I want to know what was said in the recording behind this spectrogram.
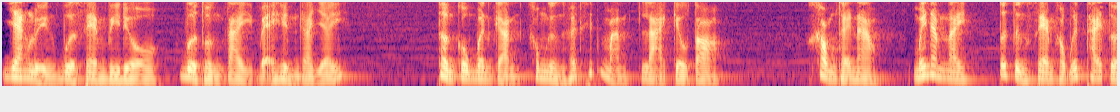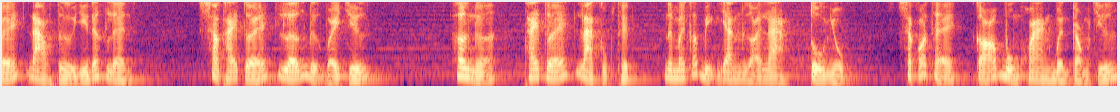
Giang luyện vừa xem video, vừa thuận tay vẽ hình ra giấy. Thần cung bên cạnh không ngừng hết hít mạnh lại kêu to. Không thể nào, mấy năm nay tôi từng xem không ít thái tuế đào từ dưới đất lên. Sao thái tuế lớn được vậy chứ? Hơn nữa, thái tuế là cục thịt nên mới có biệt danh gọi là tụ nhục. Sao có thể có buồn khoan bên trong chứ?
